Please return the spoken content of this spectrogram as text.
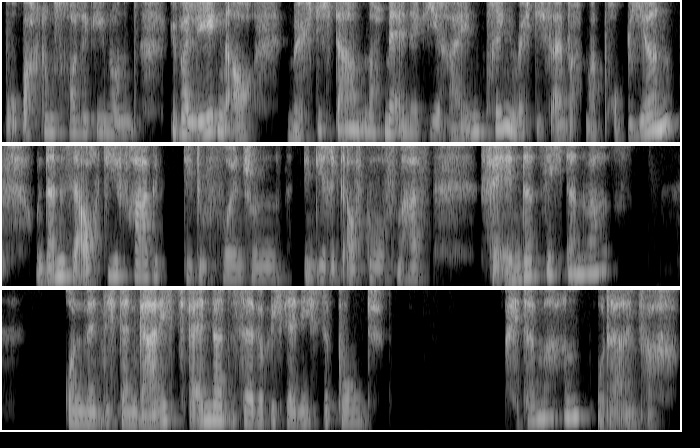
Beobachtungsrolle gehen und überlegen auch, möchte ich da noch mehr Energie reinbringen, möchte ich es einfach mal probieren? Und dann ist ja auch die Frage, die du vorhin schon indirekt aufgeworfen hast, verändert sich dann was? Und wenn sich dann gar nichts verändert, ist ja wirklich der nächste Punkt, weitermachen oder einfach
